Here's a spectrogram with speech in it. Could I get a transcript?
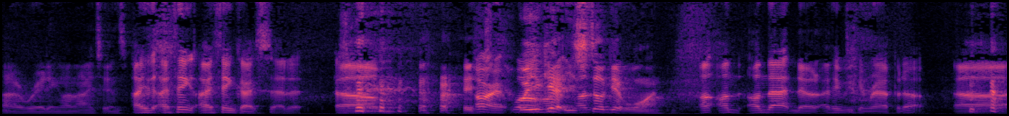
uh, rating on iTunes. I, I think I think I said it. Um, all right. all right, Well, you well, get you on- still get one. on, on that note, I think we can wrap it up. Uh,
